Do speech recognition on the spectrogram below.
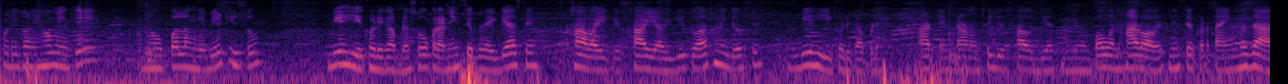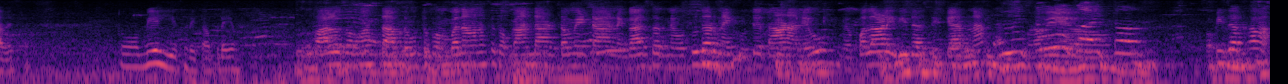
થોડી ઘણી અમે કરી. અને હું પલંગે બેઠી છું. બેહીએ ઘડીક આપણે છોકરા નીચે બધા ગયા છે. ખાવા આવી કે ખાઈ આવી દીધું હાથની જોશે બેહીએ ઘડીક આપણે. આ ટાઈમ ટાણો થઈ ગયો સાવ દિવસની પવન સારો આવે છે, નીચે કરતાં અહીં મજા આવે છે. તો બેહીએ ઘડીક આપણે એમ. હાલો તો આપણે ઉત્તપમ બનાવવાના છે. તો કાંદા ટમેટા અને ગાજર ને એવું સુધાર નાખ્યું છે, ધાણા ને એવું. મેં પલાળી દીધા છે ક્યારના? હવે પીઝા ખાવા.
